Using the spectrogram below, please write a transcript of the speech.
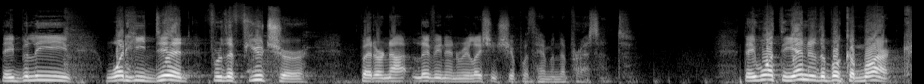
They believe what He did for the future, but are not living in relationship with Him in the present. They want the end of the book of Mark,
